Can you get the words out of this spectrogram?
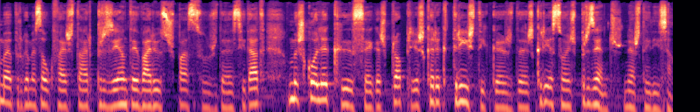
Uma programação que vai estar presente em vários espaços da cidade, uma escolha que segue as próprias características das criações presentes nesta edição.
